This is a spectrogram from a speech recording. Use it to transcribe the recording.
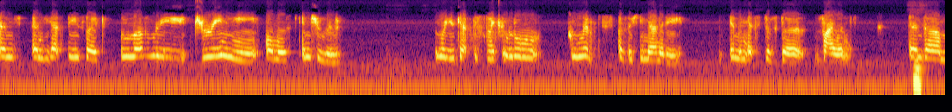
and and yet these like lovely, dreamy, almost interludes where you get this like little glimpse of the humanity in the midst of the violence. And um,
